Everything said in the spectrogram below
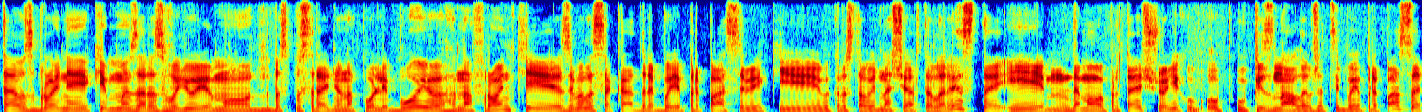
те озброєння, яким ми зараз воюємо безпосередньо на полі бою на фронті. З'явилися кадри боєприпасів, які використовують наші артилеристи, і йде мова про те, що їх упізнали вже ці боєприпаси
